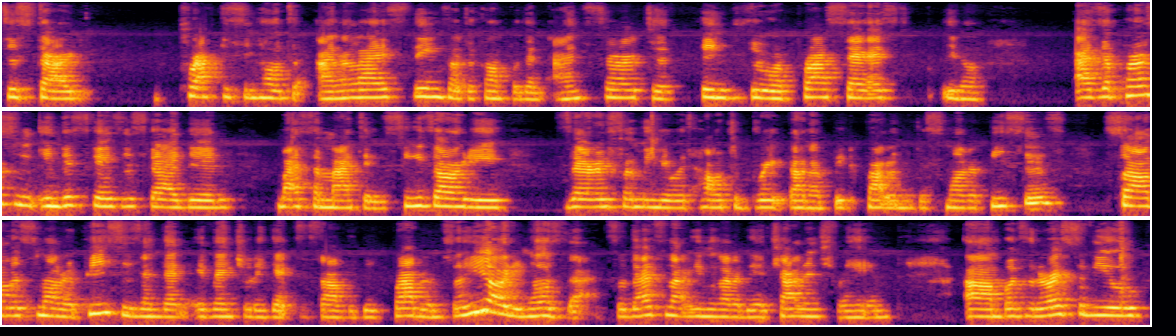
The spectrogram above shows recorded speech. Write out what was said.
to start practicing how to analyze things, how to come up with an answer, to think through a process, you know, as a person, in this case, this guy did mathematics. He's already very familiar with how to break down a big problem into smaller pieces solve the smaller pieces and then eventually get to solve the big problem. So he already knows that. So that's not even going to be a challenge for him. Um, but for the rest of you,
